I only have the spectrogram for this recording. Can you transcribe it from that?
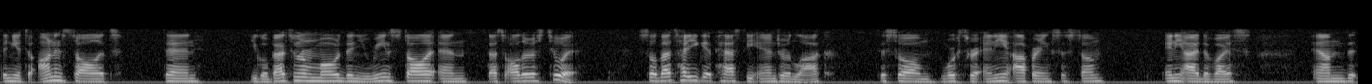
then you have to uninstall it then you go back to normal mode then you reinstall it and that's all there is to it. So that's how you get past the Android lock. This um, works for any operating system any iDevice and th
